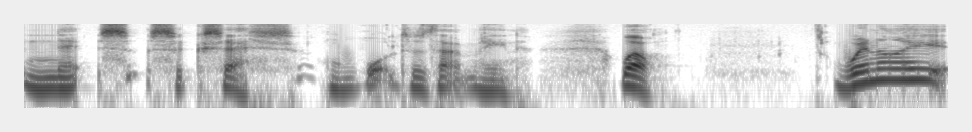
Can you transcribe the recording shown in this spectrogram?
Nets success. What does that mean? Well, when I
